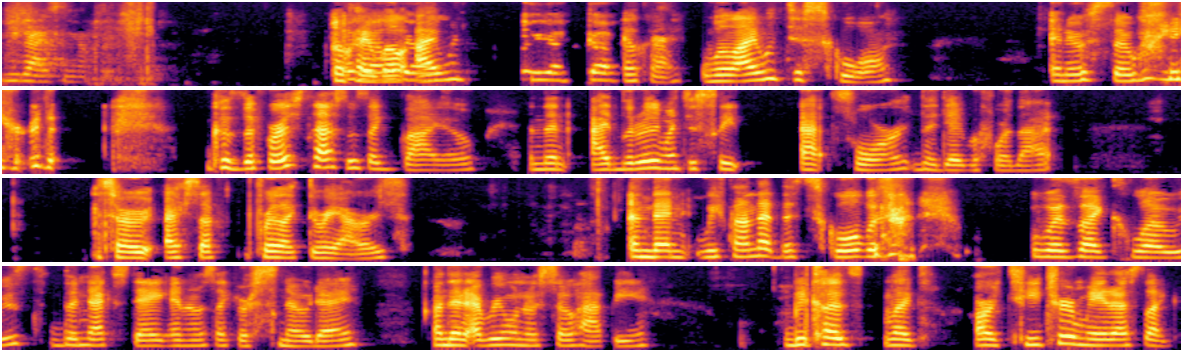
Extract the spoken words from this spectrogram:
You guys can go first. Okay, Okay, well go. I went Oh yeah, go. okay. Well I went to school and it was so weird. Cause the first class was like bio and then I literally went to sleep at four the day before that. So I slept for like three hours. And then we found that the school was was like closed the next day and it was like a snow day. And then everyone was so happy because like our teacher made us like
